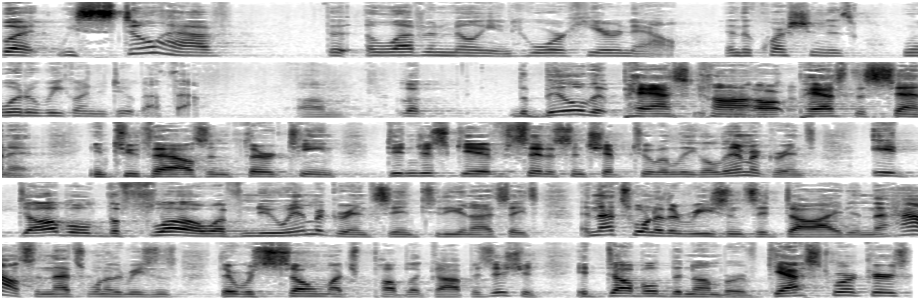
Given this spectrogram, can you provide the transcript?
But we still have the 11 million who are here now. And the question is, what are we going to do about that? Um, look, the bill that passed, con- uh, passed the Senate in 2013 didn't just give citizenship to illegal immigrants, it doubled the flow of new immigrants into the United States. And that's one of the reasons it died in the House, and that's one of the reasons there was so much public opposition. It doubled the number of guest workers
